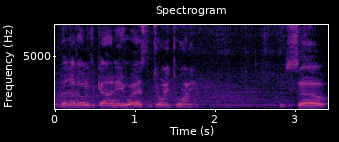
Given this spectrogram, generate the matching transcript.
But then I voted for Kanye West in 2020. So,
